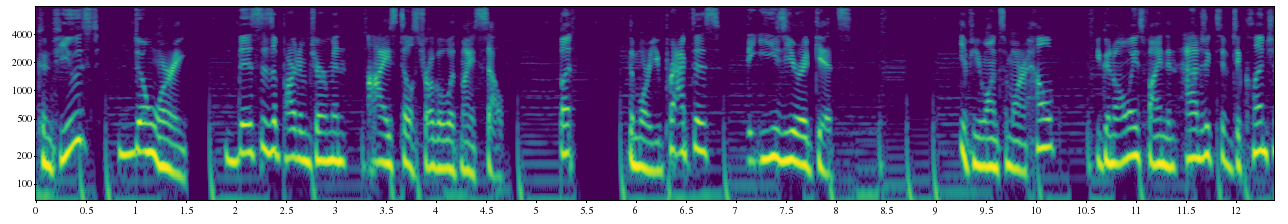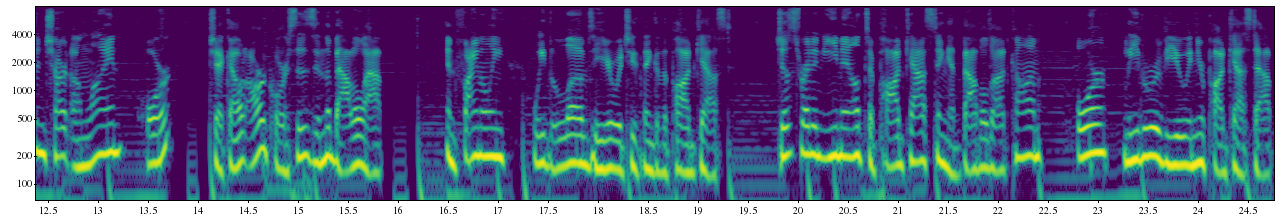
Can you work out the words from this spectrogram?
Confused? Don't worry. This is a part of German I still struggle with myself. The more you practice, the easier it gets. If you want some more help, you can always find an adjective declension chart online or check out our courses in the Babbel app. And finally, we'd love to hear what you think of the podcast. Just write an email to podcasting at babbel.com or leave a review in your podcast app.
